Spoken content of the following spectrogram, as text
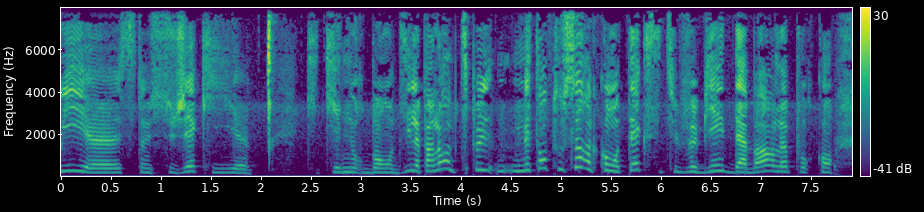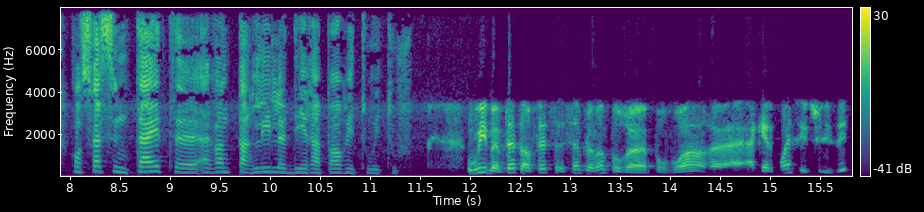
oui, euh, c'est un sujet qui qui, nous rebondit. Parlons un petit peu, mettons tout ça en contexte, si tu le veux bien, d'abord, là, pour qu'on se fasse une tête euh, avant de parler des rapports et tout et tout. Oui, mais peut-être en fait simplement pour euh, pour voir euh, à quel point c'est utilisé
